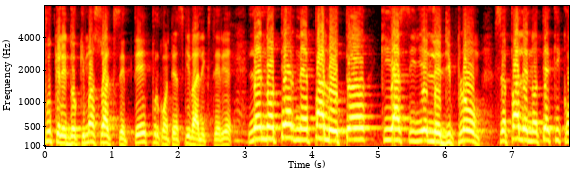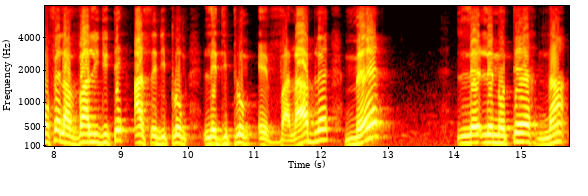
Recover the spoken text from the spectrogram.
pour que les documents soient acceptés, pour qu'on t'inscrive à l'extérieur. Le notaire n'est pas l'auteur qui a signé le diplôme. Ce n'est pas le notaire qui confère la validité à ce diplôme. Le diplôme est valable, mais le, notaire n'a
